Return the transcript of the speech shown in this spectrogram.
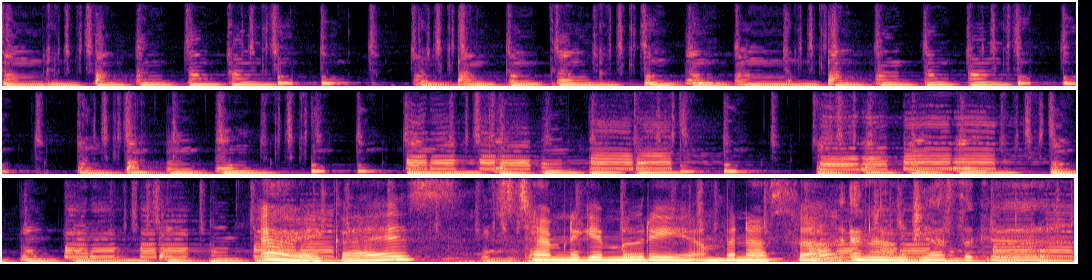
All right, guys, it's time to get moody. I'm Vanessa. And I'm Jessica,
